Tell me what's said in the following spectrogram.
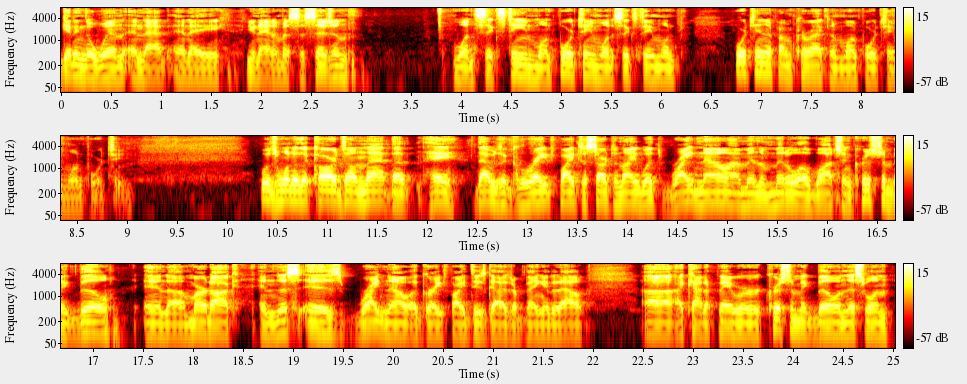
getting the win in that in a unanimous decision. 116 114 116 114 if i'm correct and 114 114 was one of the cards on that but hey that was a great fight to start the night with. Right now i'm in the middle of watching christian mcbill and uh, murdock and this is right now a great fight. These guys are banging it out uh, I kind of favor Christian McBill in this one.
